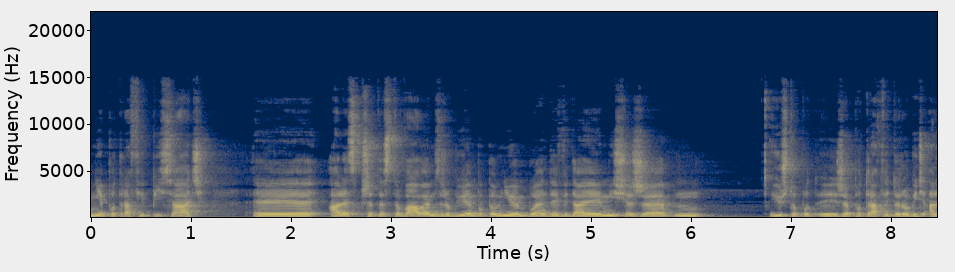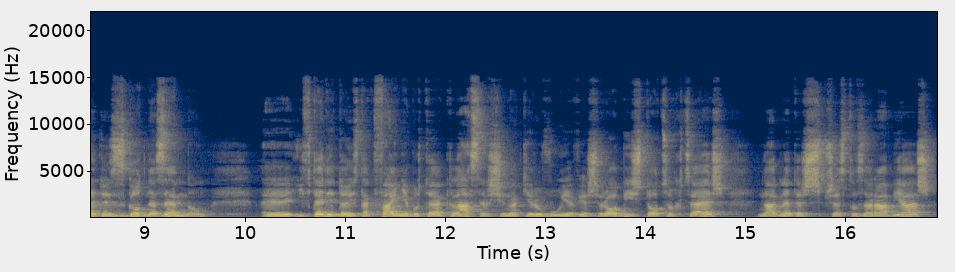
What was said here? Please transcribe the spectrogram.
nie potrafię pisać, E, ale przetestowałem, zrobiłem, popełniłem błędy. Wydaje mi się, że mm, już to, e, że potrafię to robić, ale to jest zgodne ze mną. E, I wtedy to jest tak fajnie, bo to jak laser się nakierowuje, wiesz, robisz to, co chcesz, nagle też przez to zarabiasz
